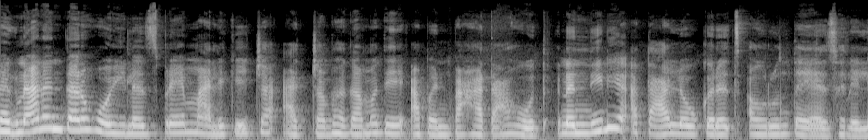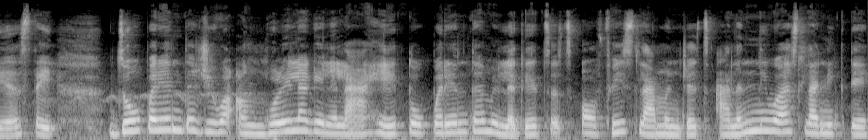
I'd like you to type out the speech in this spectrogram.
लग्नानंतर होईलच प्रेम मालिकेच्या आजच्या भागामध्ये आपण पाहत आहोत. नंदिनी आता लवकरच आवरून तयार झालेली असते. जोपर्यंत जीवा आंघोळीला गेलेला आहे तोपर्यंत मी लगेचच ऑफिसला म्हणजेच आनंद निवासला निघते.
